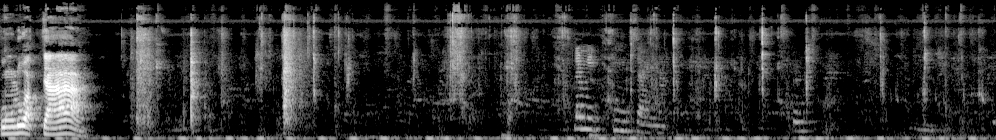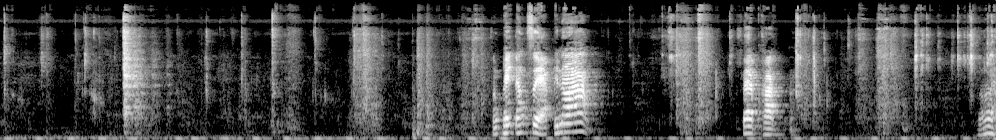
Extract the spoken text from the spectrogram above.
กุ้งลวกจ้า แล้วมีกินใจนะ ทั้งเผ็ดทั้งแสบพี่น้องแสบผักเอ้ย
